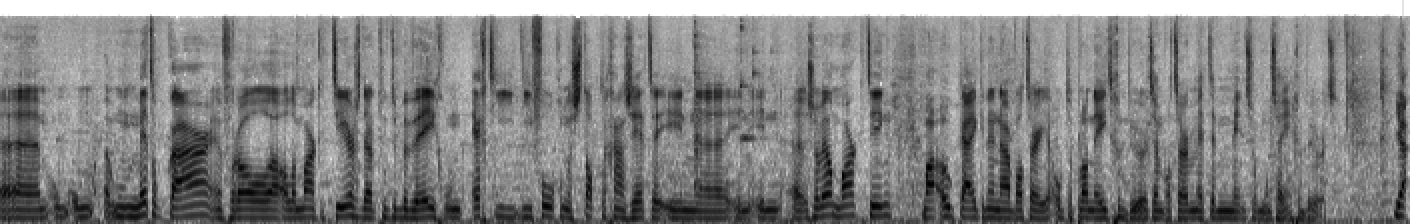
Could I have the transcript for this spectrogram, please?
Um, om, om, met elkaar en vooral uh, alle marketeers daartoe te bewegen om echt die, die volgende stap te gaan zetten in, uh, in, in uh, zowel marketing, maar ook kijken naar wat er op de planeet gebeurt en wat er met de mensen om ons heen gebeurt. Ja,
